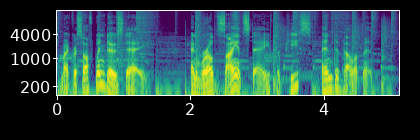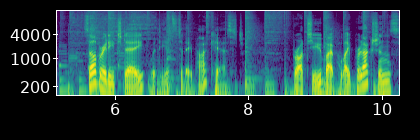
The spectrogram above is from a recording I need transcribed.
Microsoft Windows Day, and World Science Day for Peace and Development. Celebrate each day with the It's Today podcast. Brought to you by Polite Productions.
